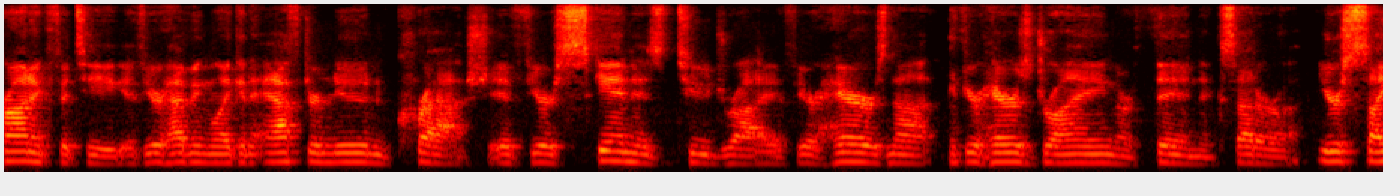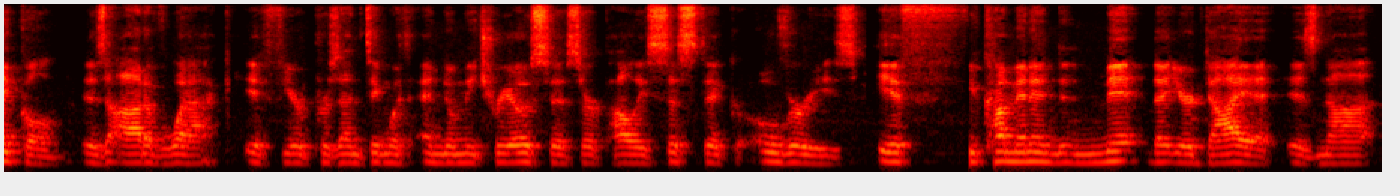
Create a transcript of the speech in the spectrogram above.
chronic fatigue if you're having like an afternoon crash if your skin is too dry if your hair is not if your hair is drying or thin etc your cycle is out of whack. If you're presenting with endometriosis or polycystic ovaries if you come in and admit that your diet is not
